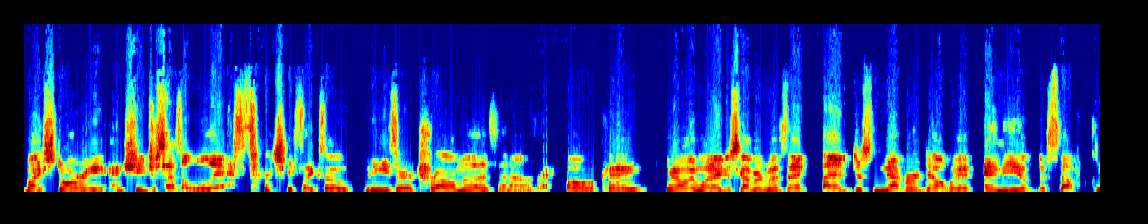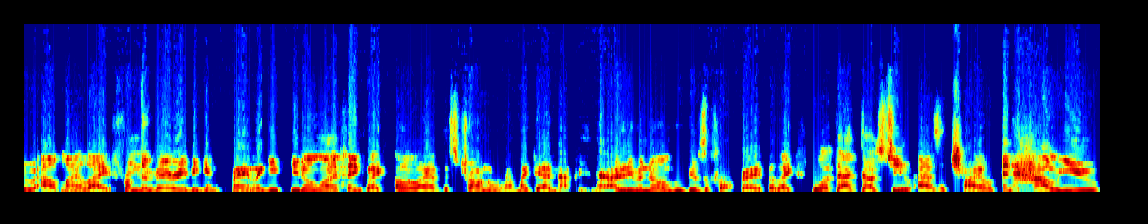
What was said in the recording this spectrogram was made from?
my story. And she just has a list. she's like, So these are traumas. And I was like, Okay you know, and what I discovered was that I had just never dealt with any of the stuff throughout my life from the very beginning, right? Like you, you don't want to think like, oh, I have this trauma around my dad not being there. I didn't even know who gives a fuck, right? But like what that does to you as a child and how you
